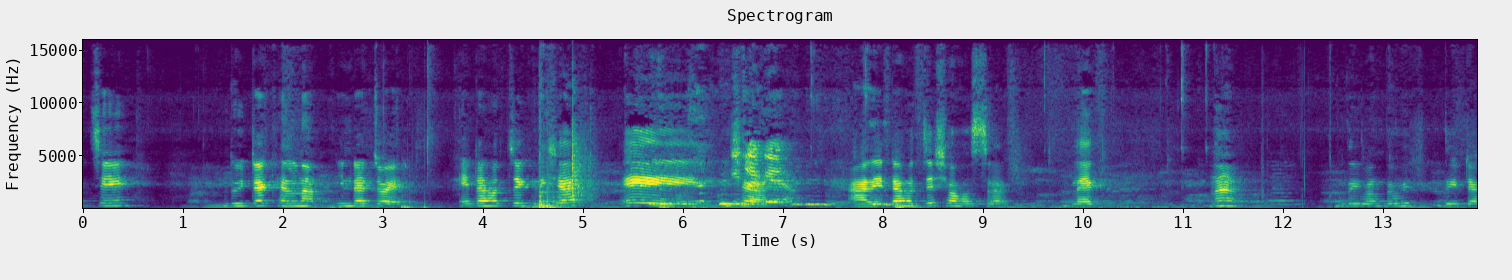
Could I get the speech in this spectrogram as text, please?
হচ্ছে দুইটা খেলনা কিন্ডার জয়ের এটা হচ্ছে গ্রিসা এই গ্রিসা আর এটা হচ্ছে সহস্রার ব্ল্যাক না? দুই বান্ধবী, দুইটা।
